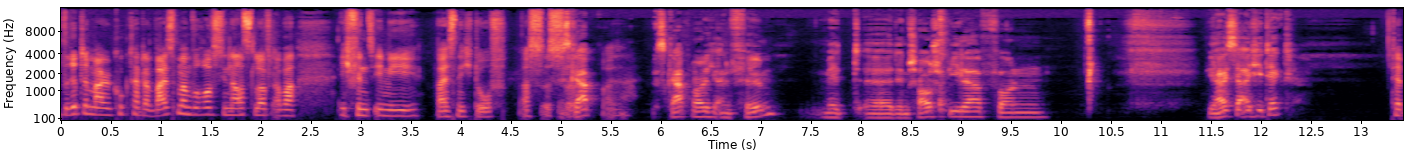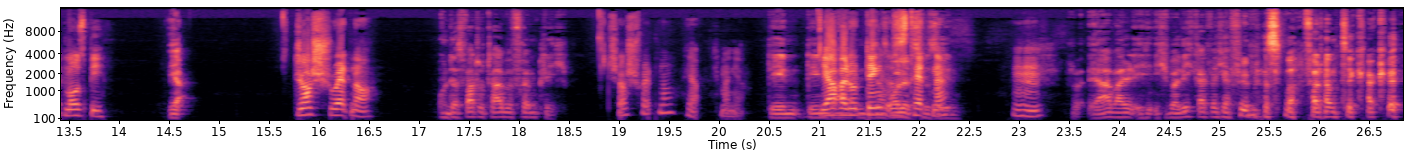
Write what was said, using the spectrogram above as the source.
dritte Mal geguckt hat, dann weiß man, worauf es hinausläuft, aber ich finde es irgendwie, weiß nicht, doof. Das ist, es gab, äh, es gab neulich einen Film mit äh, dem Schauspieler von, wie heißt der Architekt? Ted Mosby. Ja. Josh Redner. Und das war total befremdlich. Josh Redner? Ja, ich meine ja. Den, den ja, weil du denkst, es ist Ted, ne? Mhm. Ja, weil ich, ich überlege gerade, welcher Film das war. Verdammte Kacke.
